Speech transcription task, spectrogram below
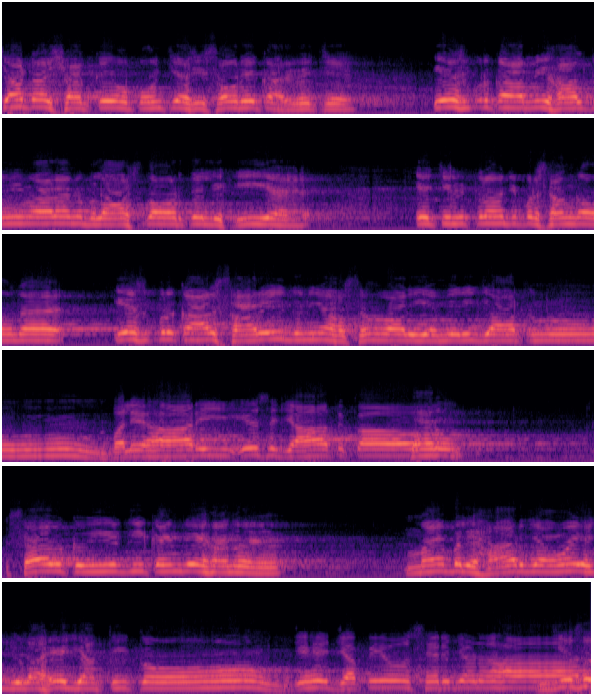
ਚਾਟਾ ਛੱਕ ਕੇ ਉਹ ਪਹੁੰਚਿਆ ਸੀ ਸਹੁਰੇ ਘਰ ਵਿੱਚ। ਇਸ ਪ੍ਰਕਾਰ ਦੀ ਹਾਲਤ ਵੀ ਮਹਾਰਾਜ ਨੇ ਬਲਾਸ ਤੌਰ ਤੇ ਲਿਖੀ ਹੈ। ਇਹ ਚਰਿਤਰਾਂ 'ਚ ਪ੍ਰਸੰਗ ਆਉਂਦਾ ਹੈ ਇਸ ਪ੍ਰਕਾਰ ਸਾਰੀ ਦੁਨੀਆ ਹੱਸਣ ਵਾਲੀ ਹੈ ਮੇਰੀ ਜਾਤ ਨੂੰ। ਬਲਿਹਾਰੀ ਇਸ ਜਾਤ ਪਰ ਕੋ ਸਾਹਿਬ ਕਬੀਰ ਜੀ ਕਹਿੰਦੇ ਹਨ ਮੈਂ ਬਲਿਹਾਰ ਜਾਵਾਂ ਇਸ ਜੁਲਾਹੇ ਜਾਤੀ ਤੋਂ। ਜਿਹ ਜਪਿਓ ਸਿਰਜਣਹਾਰ ਜਿਸ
